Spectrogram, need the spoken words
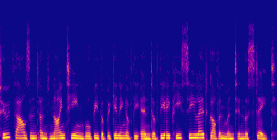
2019 will be the beginning of the end of the APC-led government in the state.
